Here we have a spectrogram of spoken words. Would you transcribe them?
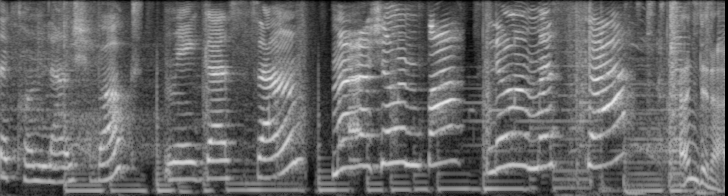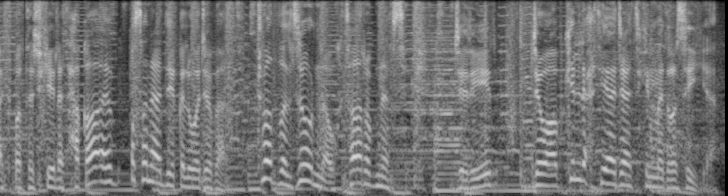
عندكم لانش بوكس مقسم مع شنطة لو مسكة عندنا أكبر تشكيلة حقائب وصناديق الوجبات. تفضل زورنا واختار بنفسك. جرير جواب كل احتياجاتك المدرسية.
